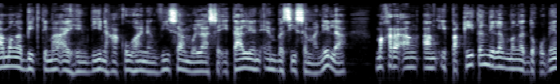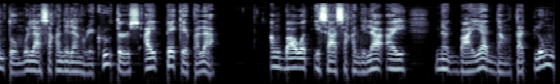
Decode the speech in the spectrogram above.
Ang mga biktima ay hindi nakakuha ng visa mula sa Italian Embassy sa Manila makaraang ang ipakita nilang mga dokumento mula sa kanilang recruiters ay peke pala. Ang bawat isa sa kanila ay nagbayad ng 3,000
